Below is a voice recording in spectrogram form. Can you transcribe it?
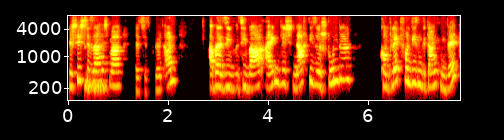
Geschichte, sage ich mal. Das ist jetzt blöd an. Aber sie, sie war eigentlich nach dieser Stunde komplett von diesen Gedanken weg.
